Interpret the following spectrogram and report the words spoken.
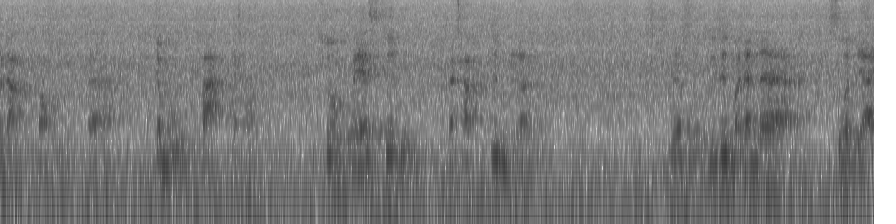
ระดับของอจมูกปากนะครับ ช่วงเพรสขึ้นนะครับ ขึ้นเหนือเหนือหัวขึ้นมาด้านหน้า ส่วนใหญ่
